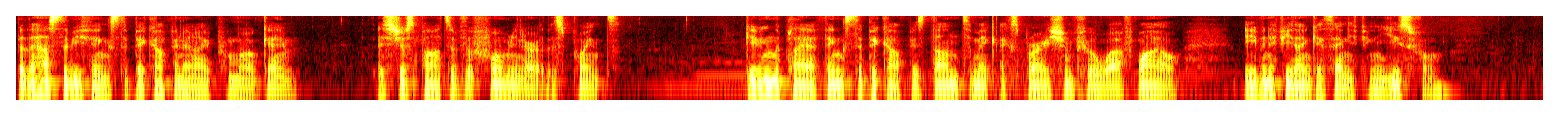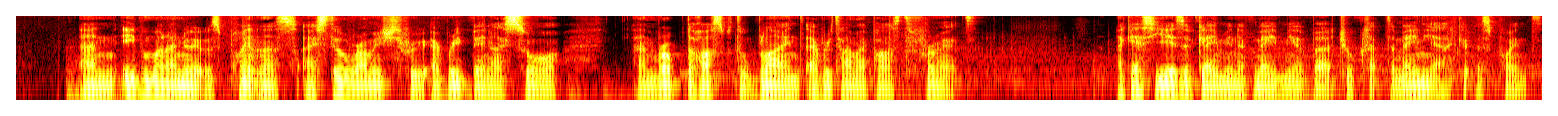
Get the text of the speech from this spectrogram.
But there has to be things to pick up in an open world game. It's just part of the formula at this point. Giving the player things to pick up is done to make exploration feel worthwhile, even if you don't get anything useful. And even when I knew it was pointless, I still rummaged through every bin I saw and robbed the hospital blind every time I passed through it. I guess years of gaming have made me a virtual kleptomaniac at this point.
